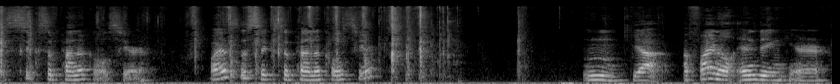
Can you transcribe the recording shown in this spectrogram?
Six of Pentacles here. Why is the Six of Pentacles here? Mm, yeah, a final ending here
